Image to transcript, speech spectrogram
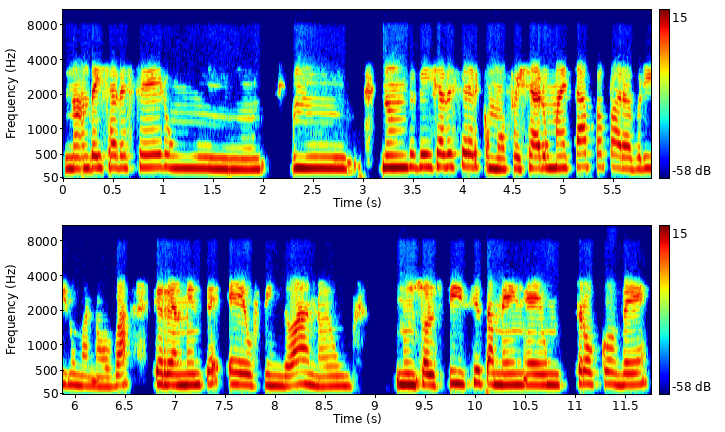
não deixa de ser um Mm, non deixa de ser como fechar unha etapa para abrir unha nova, que realmente é o fin do ano, é un, un solsticio tamén é un troco de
